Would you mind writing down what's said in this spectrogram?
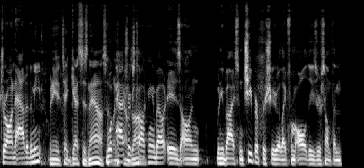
drawn out of the meat. We need to take guesses now. So What when it comes Patrick's talking about is on when you buy some cheaper prosciutto, like from Aldi's or something.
